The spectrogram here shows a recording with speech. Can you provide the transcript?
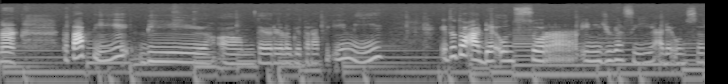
Nah, tetapi di um, teori logoterapi ini itu tuh ada unsur ini juga sih, ada unsur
